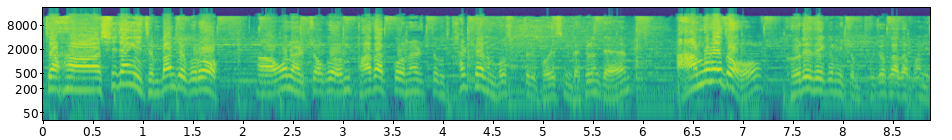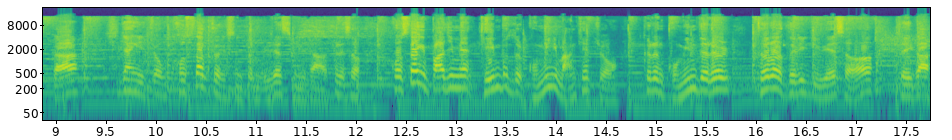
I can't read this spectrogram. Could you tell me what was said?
자, 어, 시장이 전반적으로 어, 오늘 조금 바닥권을 좀 탈피하는 모습들을 보였습니다. 그런데 아무래도 거래 대금이 좀 부족하다 보니까 시장이 좀 코스닥 쪽에서는 좀 밀렸습니다. 그래서 코스닥이 빠지면 개인분들 고민이 많겠죠. 그런 고민들을 덜어드리기 위해서 저희가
